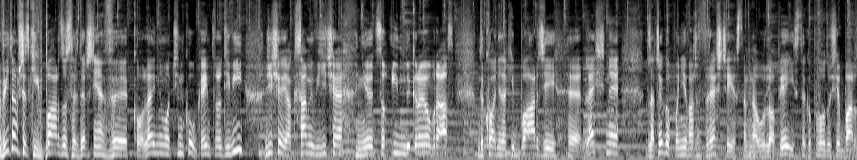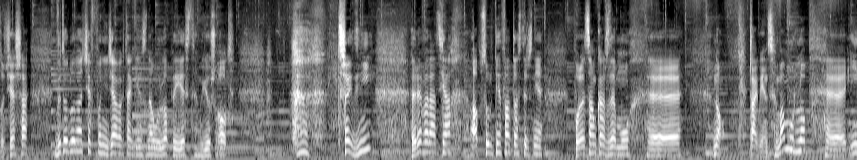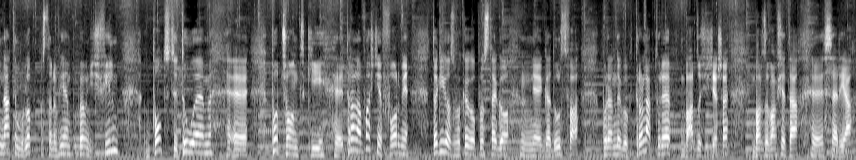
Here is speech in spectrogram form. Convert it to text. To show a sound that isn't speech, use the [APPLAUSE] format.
Witam wszystkich bardzo serdecznie w kolejnym odcinku Game Troll TV. Dzisiaj, jak sami widzicie, nieco inny krajobraz, dokładnie taki bardziej e, leśny. Dlaczego? Ponieważ wreszcie jestem na urlopie i z tego powodu się bardzo cieszę. Wy to oglądacie w poniedziałek, tak więc na urlopie jestem już od [SIGHS] trzech dni. Rewelacja, absolutnie fantastycznie. Polecam każdemu. E, no, tak więc mam urlop e, i na tym urlopie postanowiłem popełnić film pod tytułem e, Początki trolla właśnie w formie takiego zwykłego, prostego mm, gadulstwa porannego trolla, które bardzo się cieszę. Bardzo Wam się ta e, seria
